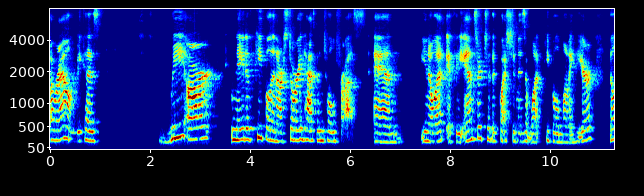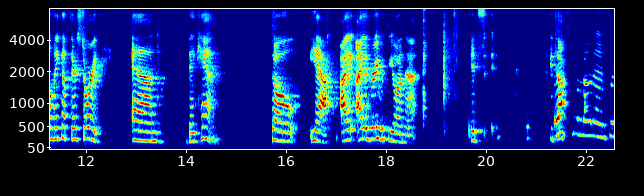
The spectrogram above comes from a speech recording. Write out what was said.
around because we are Native people, and our story has been told for us. And you know what? If the answer to the question isn't what people want to hear, they'll make up their story and they can. So yeah, I, I agree with you on that. It's you talk- Ramona, and for,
